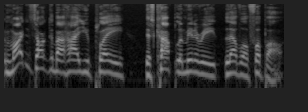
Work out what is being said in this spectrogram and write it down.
Martin talked about how you play this complementary level of football.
